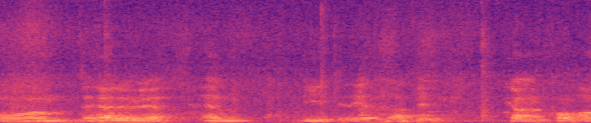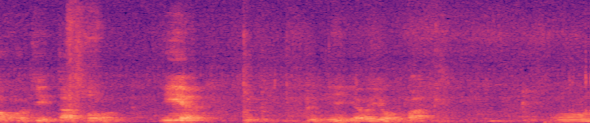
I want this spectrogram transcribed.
Och det här är ju en bit i det kan komma och titta på er hur ni har jobbat. Och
